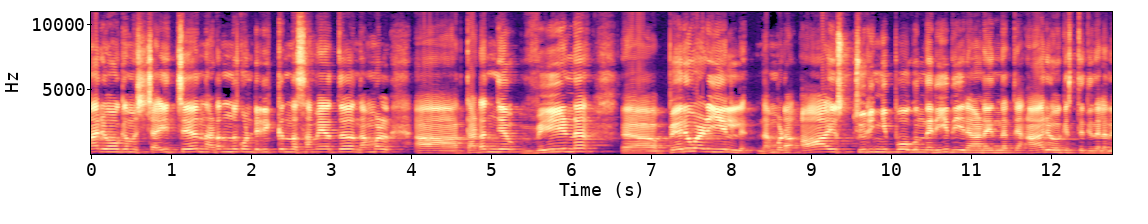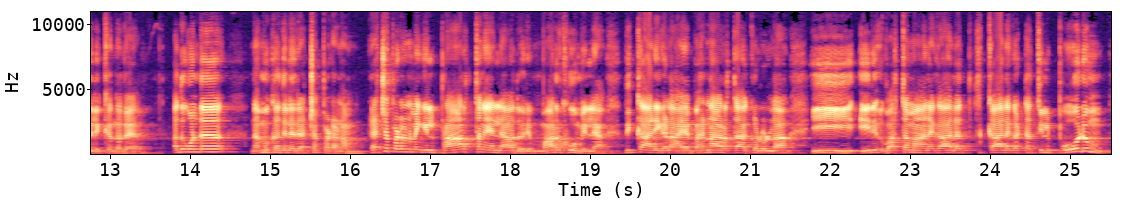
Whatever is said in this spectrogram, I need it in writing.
ആരോഗ്യം ശയിച്ച് നടന്നുകൊണ്ടിരിക്കുന്ന സമയത്ത് നമ്മൾ തടഞ്ഞ് വീണ് പെരുവഴിയിൽ നമ്മുടെ ആയുസ് ചുരുങ്ങിപ്പോകുന്ന രീതിയിലാണ് ഇന്നത്തെ ആരോഗ്യസ്ഥിതി നിലനിൽക്കുന്നത്. അതുകൊണ്ട് നമുക്കതിൽ രക്ഷപ്പെടണം. രക്ഷപ്പെടണമെങ്കിൽ പ്രാർത്ഥനയല്ലാതെ ഒരു മാർഗവുമില്ല. ധിക്കാരികളായ ഭരണകർത്താക്കളുള്ള ഈ ഇരു വർത്തമാനകാല കാലഘട്ടത്തിൽ പോലും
